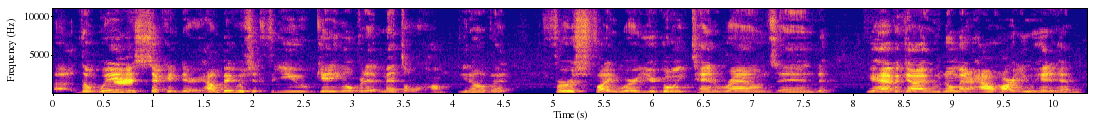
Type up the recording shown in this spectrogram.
Uh, the win is secondary. How big was it for you getting over that mental hump? You know, that first fight where you're going ten rounds and you have a guy who, no matter how hard you hit him,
